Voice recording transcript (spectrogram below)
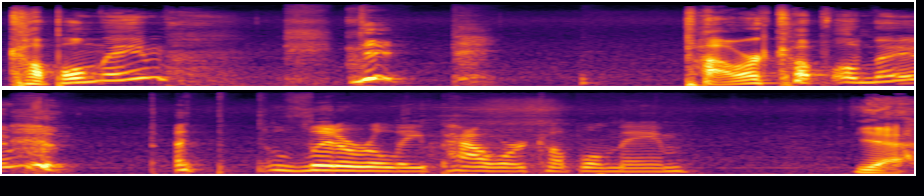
Couple name? Power couple name? Literally power couple name. Yeah.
